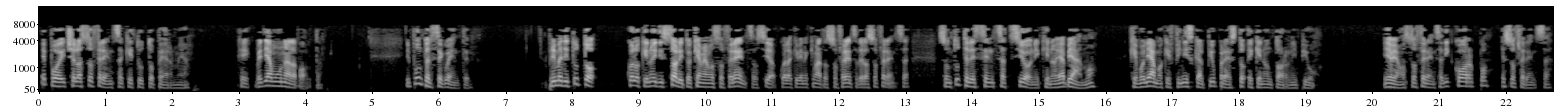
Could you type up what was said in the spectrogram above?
e poi c'è la sofferenza che tutto permea. Okay? Vediamo una alla volta. Il punto è il seguente. Prima di tutto, quello che noi di solito chiamiamo sofferenza, ossia quella che viene chiamata sofferenza della sofferenza, sono tutte le sensazioni che noi abbiamo, che vogliamo che finisca al più presto e che non torni più. E abbiamo sofferenza di corpo e sofferenza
